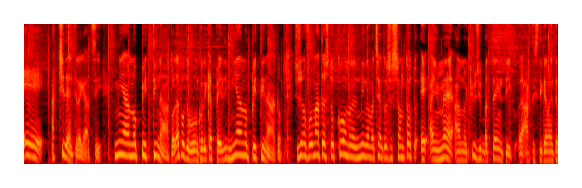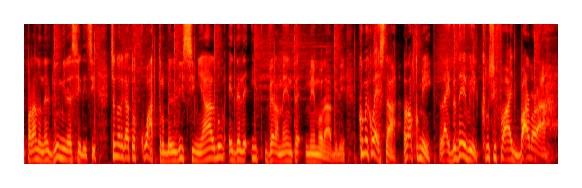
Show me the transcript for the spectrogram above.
E accidenti ragazzi, mi hanno pettinato, all'epoca avevo ancora i capelli, mi hanno pettinato. Si sono formate a Stoccolma nel 1968 e ahimè hanno chiuso i battenti eh, artisticamente parlando nel 2016. Ci hanno regalato quattro bellissimi album e delle hit veramente memorabili. Come questa, Rock Me, Like the Devil, Crucified Barbara.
